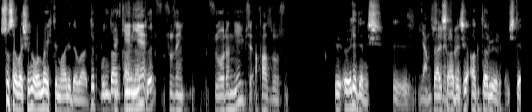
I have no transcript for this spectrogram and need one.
su savaşının olma ihtimali de vardır. Bundan Türkiye kaynaklı... niye su, su oranı niye yüksek fazla olsun? E, öyle demiş. E, Yanlış ben sadece belki. aktarıyorum. İşte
